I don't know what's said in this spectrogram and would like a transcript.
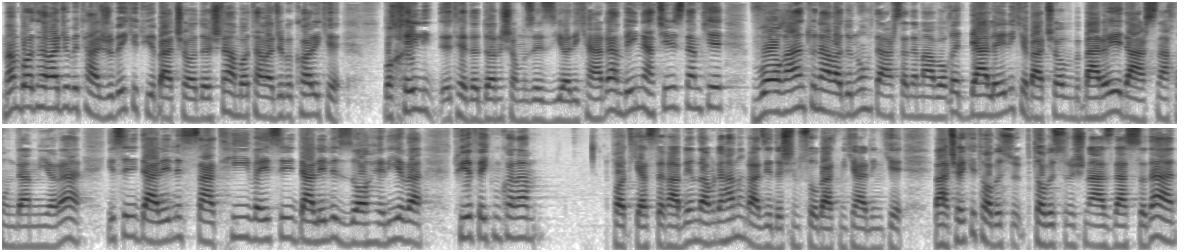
من با توجه به تجربه که توی بچه ها داشتم با توجه به کاری که با خیلی تعداد دانش آموز زیادی کردم به این نتیجه رسیدم که واقعا تو 99 درصد مواقع دلایلی که بچه ها برای درس نخوندن میارن یه سری دلیل سطحی و یه سری دلیل ظاهریه و توی فکر می‌کنم پادکست قبلی هم در مورد همین قضیه داشتیم صحبت می‌کردیم که بچههایی که تابستونشون از دست دادن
